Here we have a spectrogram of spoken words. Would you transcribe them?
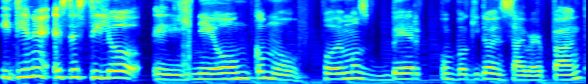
Y tiene este estilo eh, neón como podemos ver un poquito en Cyberpunk,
